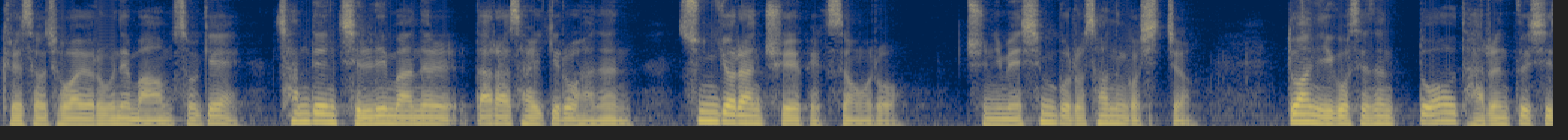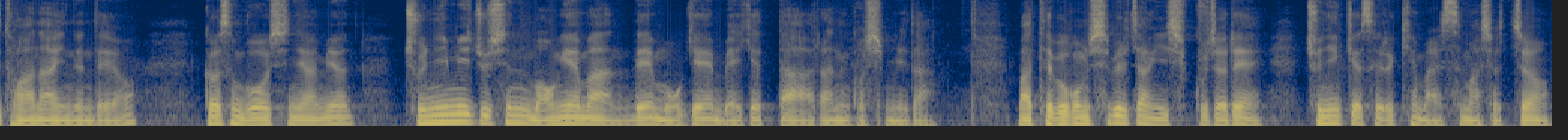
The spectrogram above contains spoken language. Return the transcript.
그래서 저와 여러분의 마음속에 참된 진리만을 따라 살기로 하는 순결한 주의 백성으로 주님의 신부로 서는 것이죠. 또한 이곳에는 또 다른 뜻이 더 하나 있는데요. 그것은 무엇이냐면 주님이 주신 멍에만 내 목에 매겠다라는 것입니다. 마태복음 11장 29절에 주님께서 이렇게 말씀하셨죠.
